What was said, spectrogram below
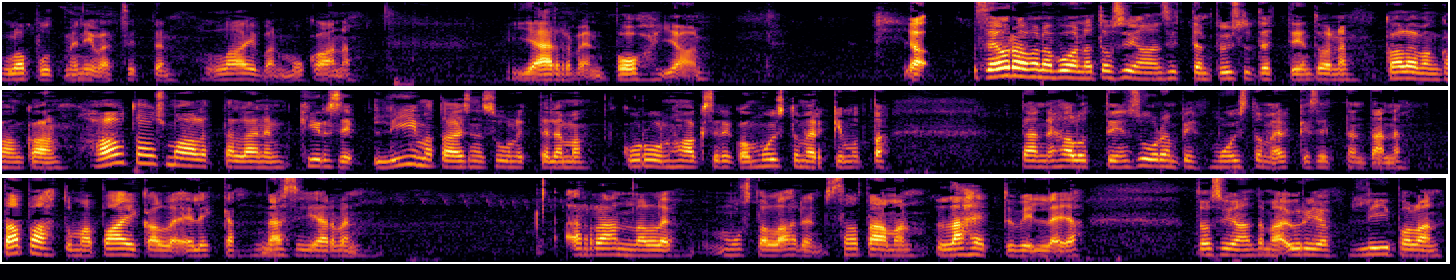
loput menivät sitten laivan mukana järven pohjaan. Ja seuraavana vuonna tosiaan sitten pystytettiin tuonne Kalevankankaan hautausmaalle tällainen Kirsi Liimataisen suunnittelema Kurun haaksirikon muistomerkki, mutta tänne haluttiin suurempi muistomerkki sitten tänne tapahtumapaikalle, eli Näsijärven rannalle Mustalahden sataman lähettyville. Ja tosiaan tämä Yrjö Liipolan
